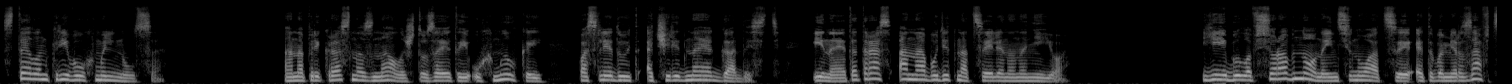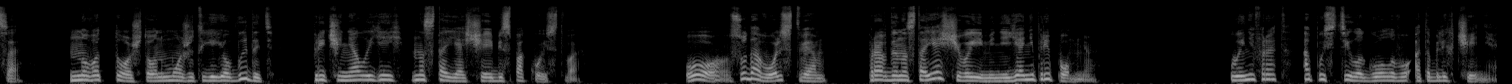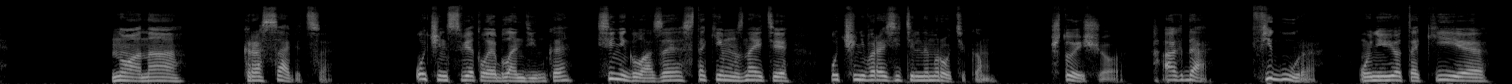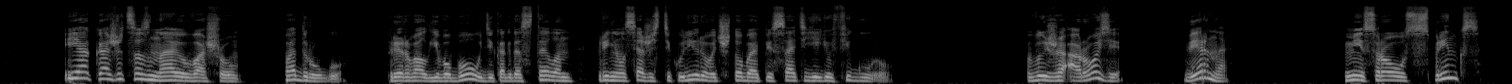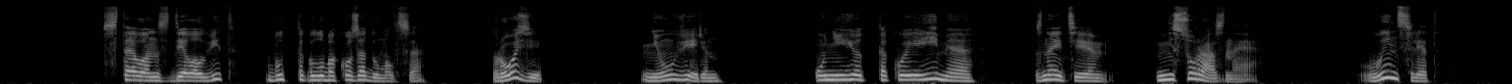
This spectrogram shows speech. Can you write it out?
Стеллан криво ухмыльнулся. Она прекрасно знала, что за этой ухмылкой последует очередная гадость, и на этот раз она будет нацелена на нее. Ей было все равно на инсинуации этого мерзавца, но вот то, что он может ее выдать, причиняло ей настоящее беспокойство. О, с удовольствием. Правда, настоящего имени я не припомню. Уинифред опустила голову от облегчения. Но она красавица. Очень светлая блондинка, синеглазая, с таким, знаете, очень выразительным ротиком. Что еще? Ах да, фигура. У нее такие... Я, кажется, знаю вашу подругу. Прервал его Боуди, когда Стеллан принялся жестикулировать, чтобы описать ее фигуру. Вы же о Розе, верно? Мисс Роуз Спрингс? Стеллан сделал вид, будто глубоко задумался. Рози? Не уверен. У нее такое имя, знаете, несуразное. Уинслет?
